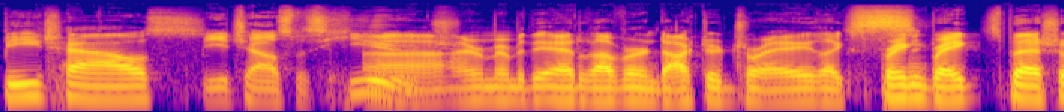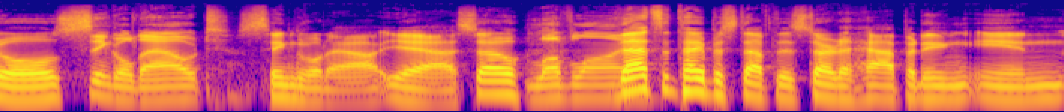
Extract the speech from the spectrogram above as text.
Beach House. Beach House was huge. Uh, I remember the Ed Lover and Dr. Dre like spring break specials Singled out. singled out. Yeah, so Love Line. that's the type of stuff that started happening in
